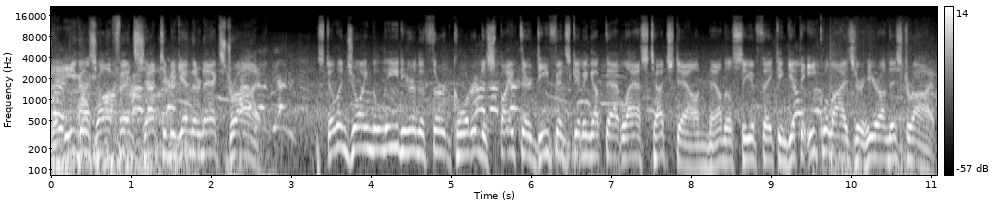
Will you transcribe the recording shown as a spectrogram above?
The Eagles offense set to begin their next drive. Still enjoying the lead here in the third quarter despite their defense giving up that last touchdown. Now they'll see if they can get the equalizer here on this drive.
